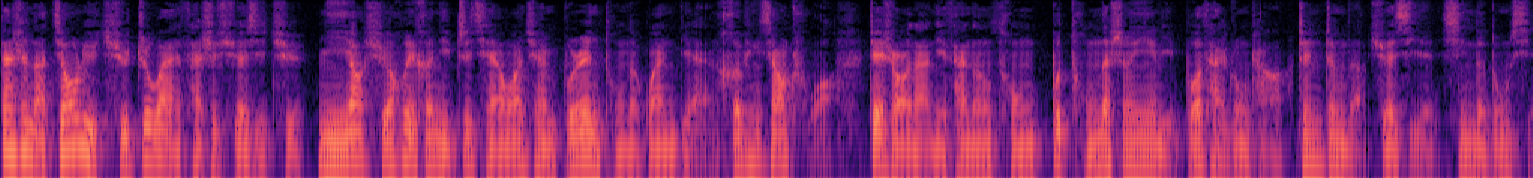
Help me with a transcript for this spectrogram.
但是呢，焦虑区之外才是学习区，你要学会和你之前完全不认同的观点和平相处。这时候呢，你才能从不同的声音里博采众长，真正的学习新的东西。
